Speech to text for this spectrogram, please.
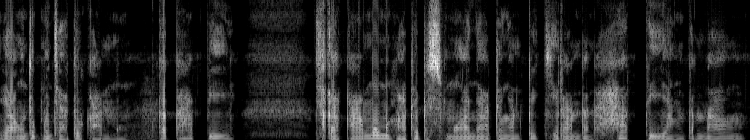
ya untuk menjatuhkanmu. Tetapi jika kamu menghadapi semuanya dengan pikiran dan hati yang tenang,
